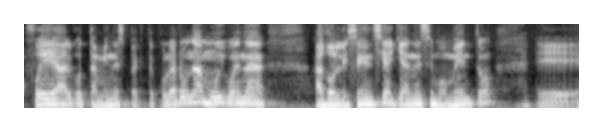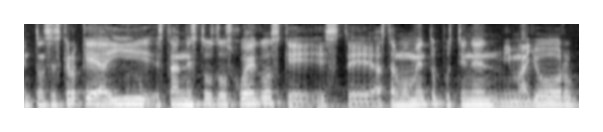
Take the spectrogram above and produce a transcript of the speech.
Fue algo también espectacular, una muy buena adolescencia ya en ese momento. Eh, entonces creo que ahí están estos dos juegos que este, hasta el momento pues tienen mi mayor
